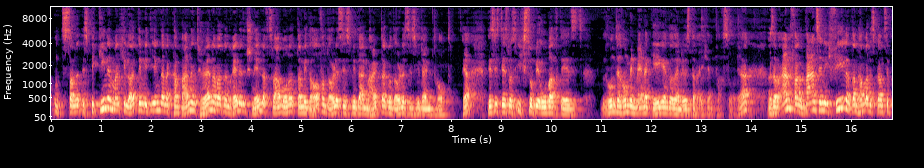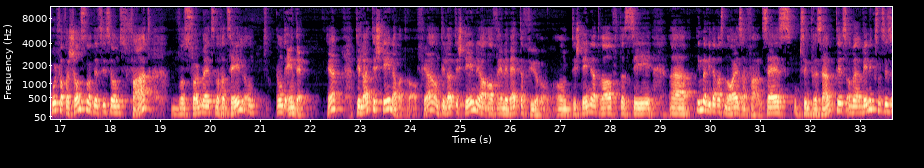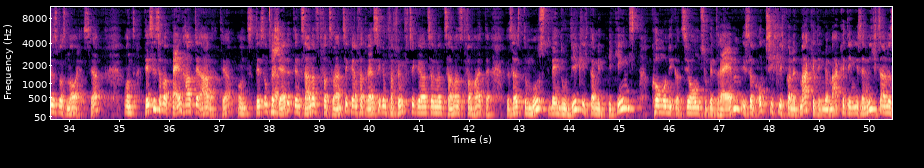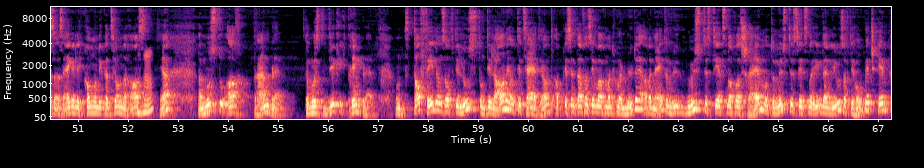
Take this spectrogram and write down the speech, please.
und sondern es beginnen manche Leute mit irgendeiner Kampagne und hören aber dann relativ schnell nach zwei Monaten damit auf und alles ist wieder im Alltag und alles ist wieder im Trott. Ja, das ist das, was ich so beobachte jetzt rundherum in meiner Gegend oder in Österreich einfach so. Ja, also am Anfang wahnsinnig viel und dann haben wir das ganze Pulver verschossen und jetzt ist uns Fahrt. Was soll man jetzt noch erzählen und und Ende. Ja, die Leute stehen aber drauf, ja, und die Leute stehen ja auf eine Weiterführung und die stehen ja drauf, dass sie äh, immer wieder was Neues erfahren, sei es, ob es interessant ist, aber wenigstens ist es was Neues, ja. Und das ist aber beinharte Arbeit, ja. Und das unterscheidet ja. den Zahnarzt vor 20 Jahren, vor 30 und vor 50 Jahren zu einem Zahnarzt von heute. Das heißt, du musst, wenn du wirklich damit beginnst, Kommunikation zu betreiben, ich sage absichtlich gar nicht Marketing, weil Marketing ist ja nichts anderes als eigentlich Kommunikation nach außen, mhm. ja, dann musst du auch dranbleiben. Du musst wirklich drin bleiben. Und da fehlt uns oft die Lust und die Laune und die Zeit. Ja? Und abgesehen davon sind wir auch manchmal müde, aber nein, du müsstest jetzt noch was schreiben und du müsstest jetzt noch irgendeine News auf die Homepage geben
